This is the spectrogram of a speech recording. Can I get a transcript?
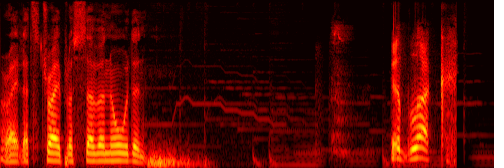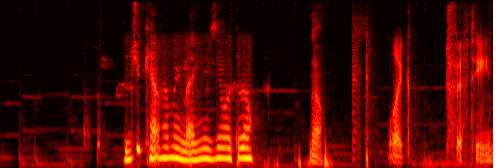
Alright, let's try plus 7 Odin. Good luck. Did you count how many magnets you went through? No. Like 15.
